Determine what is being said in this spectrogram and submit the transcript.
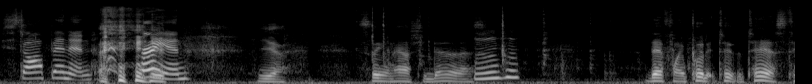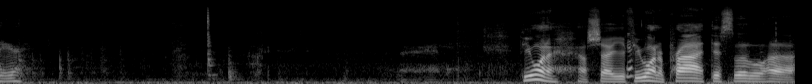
Stopping and praying. Yeah, seeing how she does. mm-hmm. Definitely put it to the test here. If you want to, I'll show you. If you want to pry at this little uh,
